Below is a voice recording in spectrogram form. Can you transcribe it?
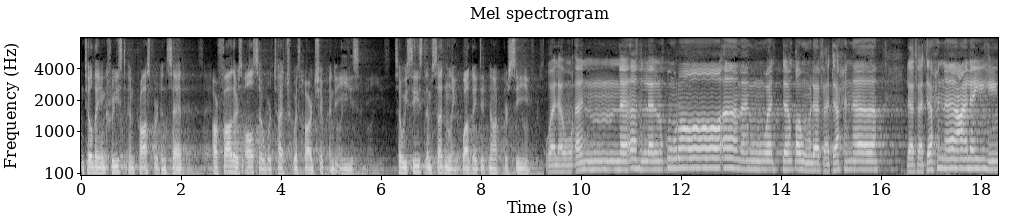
until they increased and prospered and said, Our fathers also were touched with hardship and ease. So we seized them suddenly while they did not perceive. ولو أن أهل القرى آمنوا واتقوا لفتحنا لفتحنا عليهم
